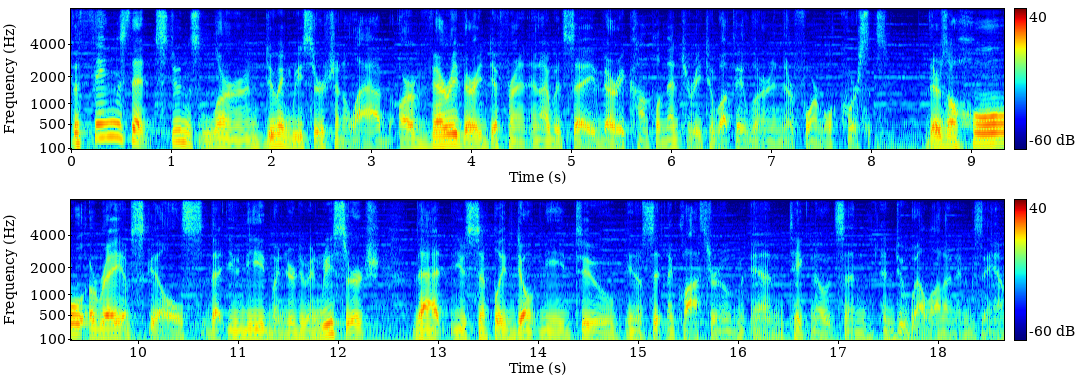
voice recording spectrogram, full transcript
The things that students learn doing research in a lab are very, very different and I would say very complementary to what they learn in their formal courses. There's a whole array of skills that you need when you're doing research that you simply don't need to you know, sit in a classroom and take notes and, and do well on an exam.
